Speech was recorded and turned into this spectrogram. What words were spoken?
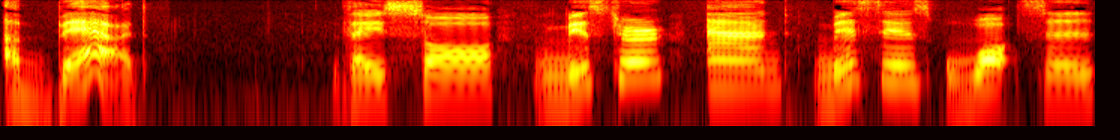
，a bed。They saw Mr. and Mrs. Watson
